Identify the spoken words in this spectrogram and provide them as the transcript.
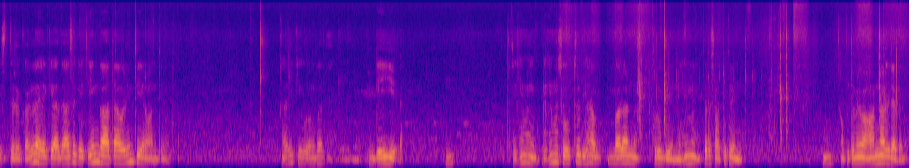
විස්තර කළා ඒකේ අදහස කෙටියෙන් ගාථා වලින් තියෙනවා අන්තිමට. හරි කිව්වා මොකද? ගෙయ్య. එහෙම එහෙම සූත්‍ර දිහා බලන්න පුරුදු වෙන්න. එහෙම හිතට සතුට වෙන්න. අපිට මේවා අහන්න හරි ලැබෙනවා.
